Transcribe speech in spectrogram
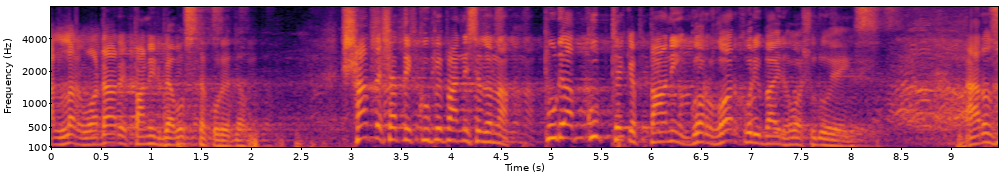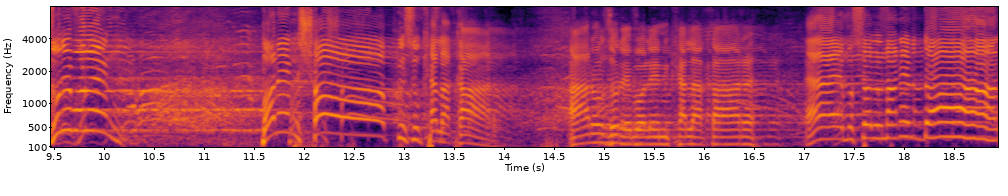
আল্লাহর অর্ডারে পানির ব্যবস্থা করে দাও। সাথে সাথে কূপে পানি ছিল না, পুরা কূপ থেকে পানি গড় গড় করে বাইর হওয়া শুরু হয়ে গেছে। আরও জোরে বলেন বলেন, সব কিছু খেলাকার আরও জোরে বলেন খেলাকার মুসলমানের দল,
